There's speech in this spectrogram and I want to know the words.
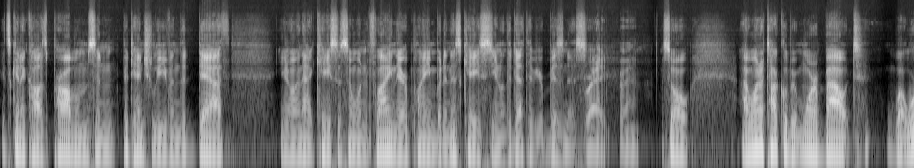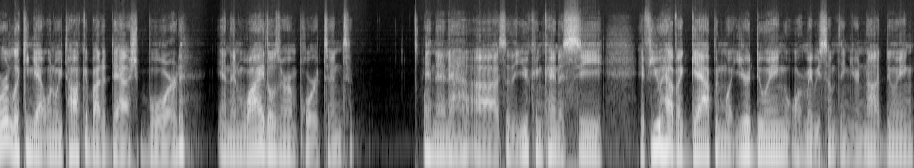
it's going to cause problems and potentially even the death. You know, in that case of someone flying the airplane, but in this case, you know, the death of your business. Right. Right. So, I want to talk a little bit more about what we're looking at when we talk about a dashboard and then why those are important and then uh, so that you can kind of see if you have a gap in what you're doing or maybe something you're not doing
